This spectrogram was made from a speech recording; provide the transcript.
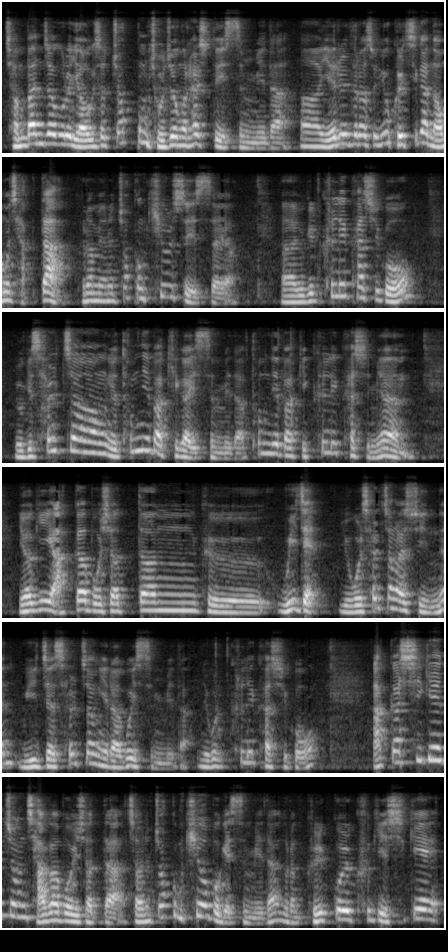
전반적으로 여기서 조금 조정을 할 수도 있습니다. 어, 예를 들어서 이 글씨가 너무 작다. 그러면 조금 키울 수 있어요. 아, 여기를 클릭하시고 여기 설정 이 톱니바퀴가 있습니다. 톱니바퀴 클릭하시면 여기 아까 보셨던 그 위젯 이걸 설정할 수 있는 위젯 설정이라고 있습니다. 이걸 클릭하시고 아까 시계 좀 작아 보이셨다. 저는 조금 키워 보겠습니다. 그럼 글꼴 크기 시계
